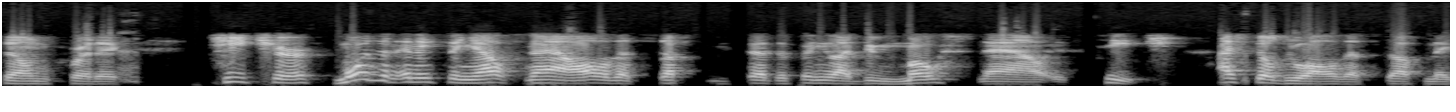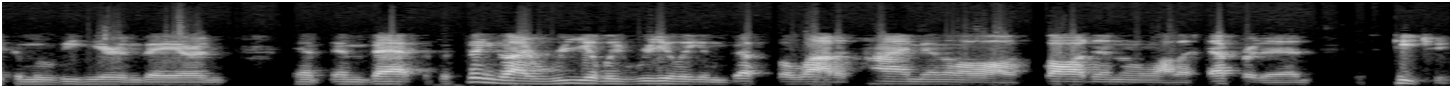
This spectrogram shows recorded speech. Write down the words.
film critic, teacher. More than anything else now, all of that stuff you said. The thing that I do most now is teach. I still do all of that stuff, make a movie here and there, and and, and that. But the thing that I really, really invest a lot of time in, a lot of thought in, and a lot of effort in is teaching.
